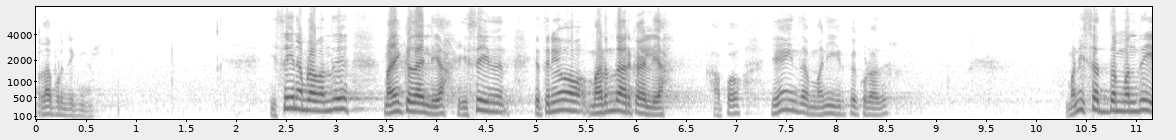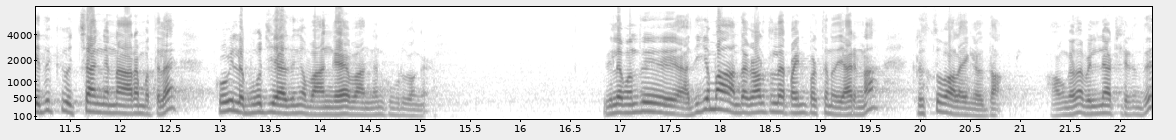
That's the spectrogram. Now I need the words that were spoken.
நல்லா புரிஞ்சுக்குங்க. இசை நம்மளை வந்து மயக்குதா இல்லையா? இசை எத்தனையோ மருந்தாக இருக்கா இல்லையா? அப்போது ஏன் இந்த மணி இருக்கக்கூடாது? மணி சத்தம் வந்து எதுக்கு வச்சாங்கன்னா ஆரம்பத்தில் கோயிலில் பூஜை ஆகுதுங்க வாங்க வாங்கன்னு கூப்பிடுவாங்க. இதில் வந்து அதிகமாக அந்த காலத்தில் பயன்படுத்தினது யாருன்னா கிறிஸ்துவ ஆலயங்கள் தான். அவங்க தான் வெளிநாட்டிலிருந்து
